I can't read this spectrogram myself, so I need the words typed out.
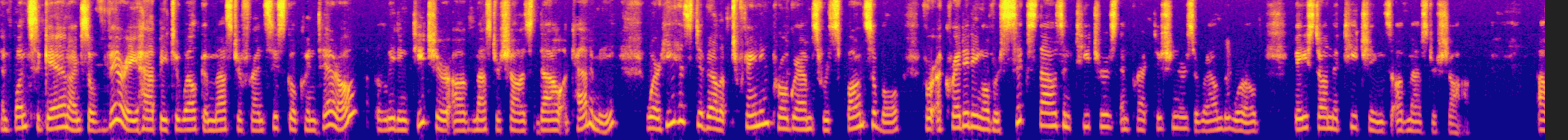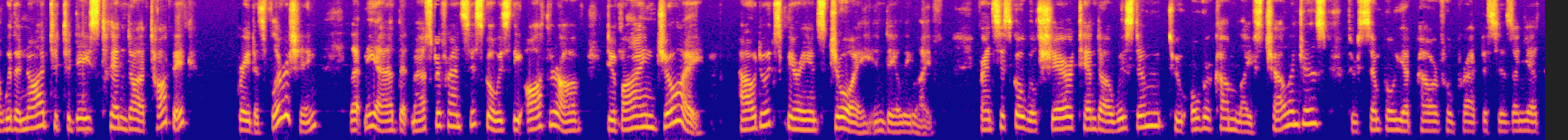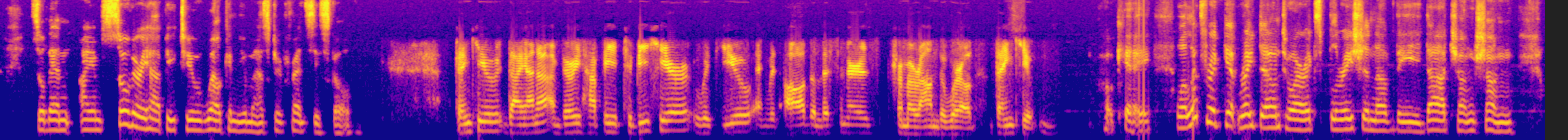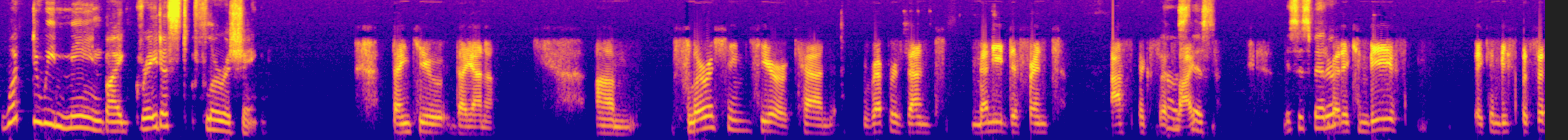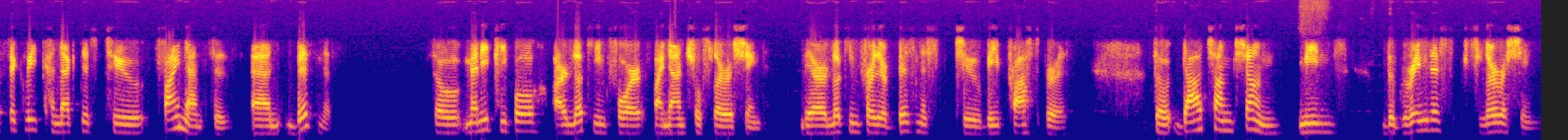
And once again, I'm so very happy to welcome Master Francisco Quintero leading teacher of Master Sha's Tao Academy, where he has developed training programs responsible for accrediting over 6,000 teachers and practitioners around the world based on the teachings of Master Sha. Uh, with a nod to today's Ten Da topic, greatest flourishing, let me add that Master Francisco is the author of Divine Joy How to Experience Joy in Daily Life. Francisco will share Ten Da wisdom to overcome life's challenges through simple yet powerful practices. And yet, so then I am so very happy to welcome you, Master Francisco. Thank you, Diana. I'm very happy to be here with you and with all the listeners from around the world. Thank you. Okay, well, let's get right down to our exploration of the Da Chang Sheng. What do we mean by greatest flourishing? Thank you, Diana. Um, flourishing here can represent many different aspects of How's life. This? this is better. But it can be it can be specifically connected to finances and business. So many people are looking for financial flourishing. They are looking for their business to be prosperous. So Da Chang Sheng means the greatest flourishing.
